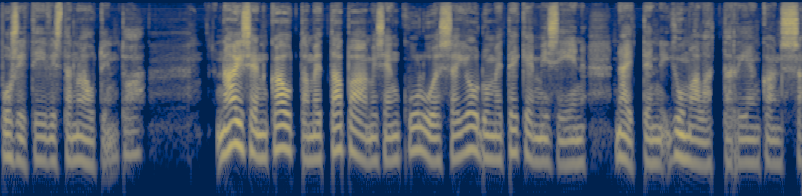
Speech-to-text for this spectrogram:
positiivista nautintoa. Naisen kautta me tapaamisen kuluessa joudumme tekemisiin näiden jumalattarien kanssa.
